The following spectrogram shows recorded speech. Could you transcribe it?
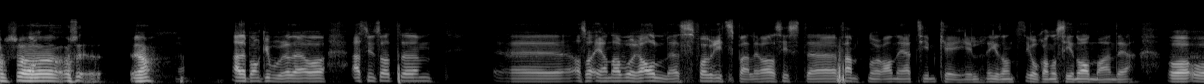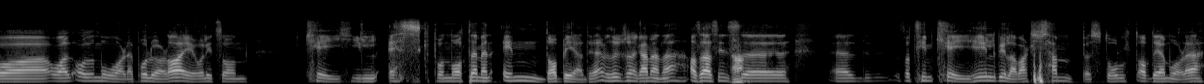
og så Ja. ja. Det banker i bordet, det. Og jeg syns at um, eh, altså En av våre alles favorittspillere de siste 15 årene er Team Cahill. ikke sant? Det går ikke an å si noe annet enn det. Og, og, og, og målet på lørdag er jo litt sånn Cahill-esk, på en måte, men enda bedre. hvis du skjønner hva jeg mener. Altså, jeg synes, ja. eh, uh, Team Cahill ville ha vært kjempestolt av det målet.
